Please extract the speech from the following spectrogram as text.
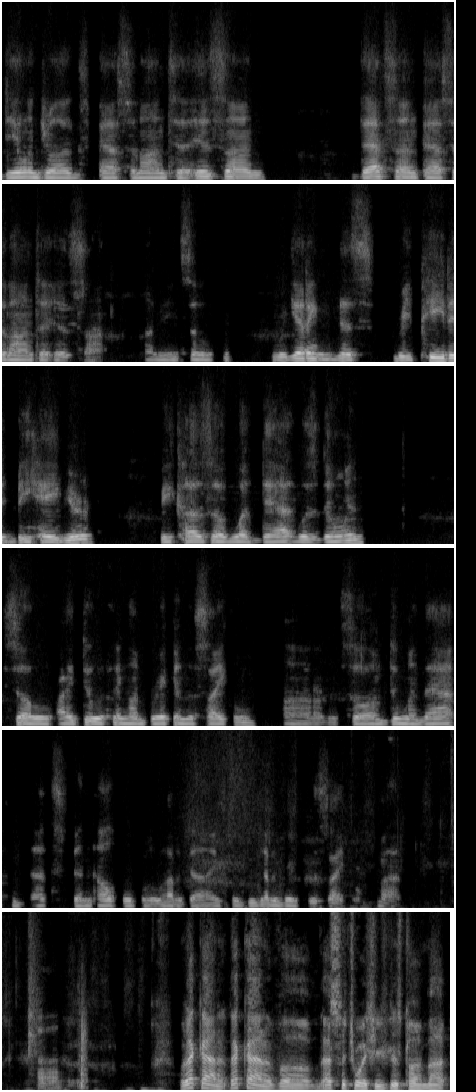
dealing drugs, pass it on to his son. That son passed it on to his son. I mean, so we're getting this repeated behavior because of what dad was doing. So I do a thing on breaking the cycle. Um, so I'm doing that. And that's been helpful for a lot of guys because we got to break the cycle. Come on. Um, well, that kind of that kind of uh, that situation you're just talking about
